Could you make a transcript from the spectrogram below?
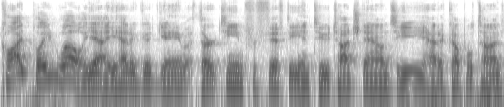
Clyde played well. Yeah, he had a good game. 13 for 50 and two touchdowns. He had a couple times.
